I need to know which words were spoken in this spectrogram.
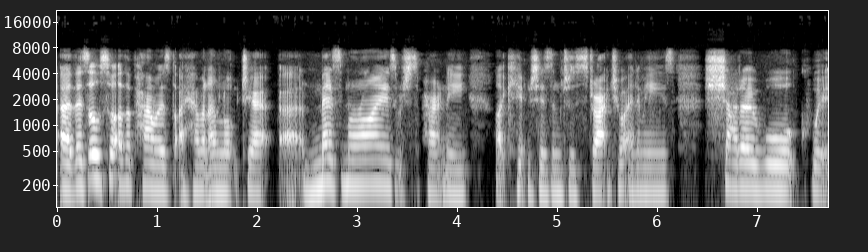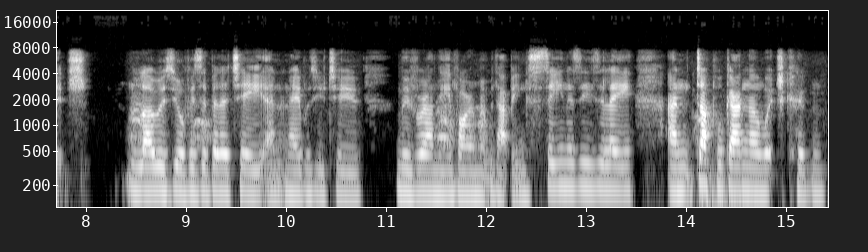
Uh, there's also other powers that I haven't unlocked yet. Uh, Mesmerize, which is apparently like hypnotism to distract your enemies. Shadow Walk, which lowers your visibility and enables you to move around the environment without being seen as easily. And Doppelganger, which can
